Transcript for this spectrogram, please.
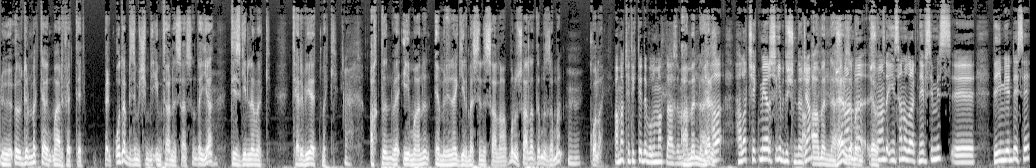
e, öldürmek de marifet değil. Belki o da bizim için bir imtihan esasında. Ya hı hı. dizginlemek, terbiye etmek. Evet. Aklın ve imanın emrine girmesini sağlamak. Bunu sağladığımız zaman hı hı. kolay. Ama tetikte de bulunmak lazım. Amenna. Her... Hala, halat çekme yarışı gibi düşündü hocam. Amenna. Her şu zaman. evet. Şu anda insan olarak nefsimiz e, deyim yerindeyse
